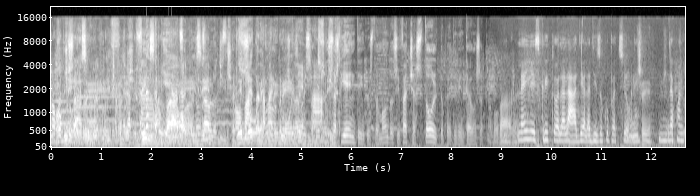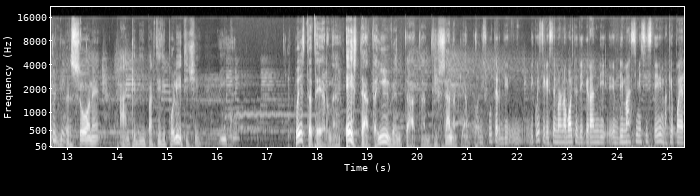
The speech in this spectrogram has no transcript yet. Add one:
Oggi sa sempre più difficile. La sapienza, ad Paolo tre Un sapiente in questo mondo si faccia stolto per diventare un sapiente. Lei è iscritto alla LADI, alla disoccupazione. Sì. Mm, da quanto tempo? di persone, anche di partiti politici, in cui Questa terna è stata inventata di sana pianta. discutere di, di questi che sembrano a volte dei grandi, eh, dei massimi sistemi, ma che poi...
